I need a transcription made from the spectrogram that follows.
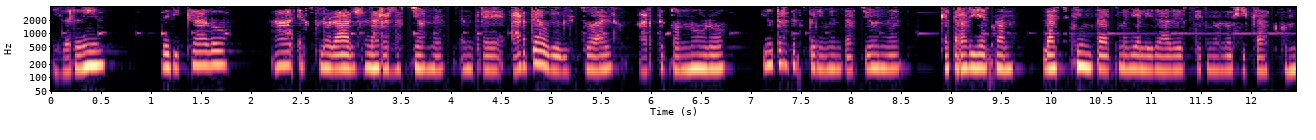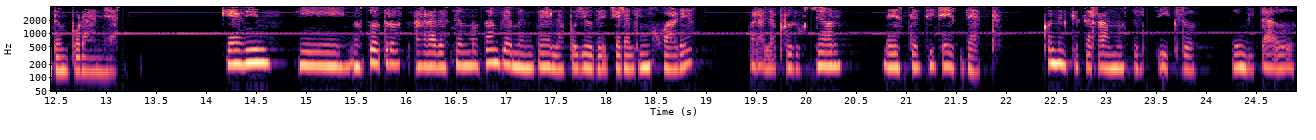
y Berlín, dedicado a explorar las relaciones entre arte audiovisual, arte sonoro y otras experimentaciones que atraviesan las distintas medialidades tecnológicas contemporáneas. Kevin y nosotros agradecemos ampliamente el apoyo de Geraldine Juárez para la producción de este DJ set, con el que cerramos el ciclo de invitados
